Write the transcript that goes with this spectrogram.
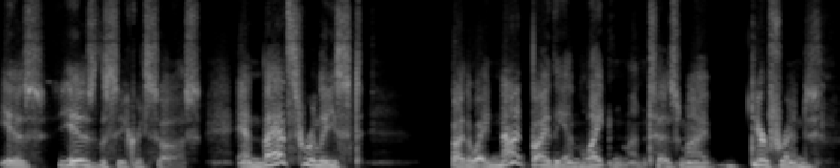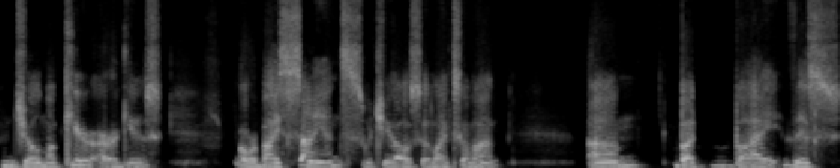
is is the secret sauce, and that's released. By the way, not by the Enlightenment, as my dear friend Joel Mokyr argues, or by science, which he also likes a lot, um, but by this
